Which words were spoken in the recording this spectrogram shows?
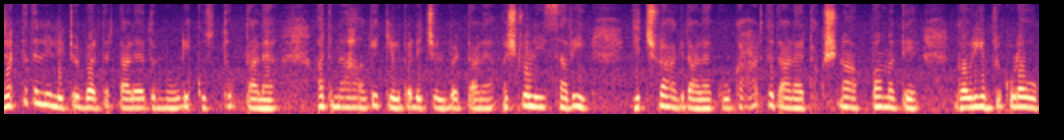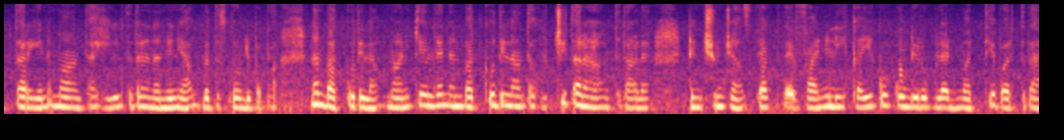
ರಕ್ತದಲ್ಲಿ ಲಿಟರ್ ಬರ್ದಿರ್ತಾಳೆ ಅದನ್ನ ನೋಡಿ ಕುಸ್ತೋಗ್ತಾಳೆ. ಅದನ್ನು ಹಾಗೆ ಕೆಳಗಡೆ ಚೆಲ್ಬಿಡ್ತಾಳೆ. ಅಷ್ಟರಲ್ಲಿ ಸವಿ ಎಚ್ಚರ ಆಗಿದ್ದಾಳೆ, ಕೂಗಾಡ್ತಿದ್ದಾಳೆ. ತಕ್ಷಣ ಅಪ್ಪ ಮತ್ತು ಗೌರಿ ಇಬ್ಬರು ಕೂಡ ಹೋಗ್ತಾರೆ. ಏನಮ್ಮ ಅಂತ ಹೇಳ್ತಿದ್ರೆ ನನ್ನನ್ನು ಯಾಕೆ ಬದಸ್ಕೊಂಡ್ರಿ ಪಾಪ? ನಾನು ಬದುಕೋದಿಲ್ಲ. ಮಾಣಿಕೆ ಅಲ್ಲದೆ ನಾನು ಬದುಕೋದಿಲ್ಲ ಅಂತ ಹುಚ್ಚಿ ಥರ ಹಾಡ್ತಿದ್ದಾಳೆ ಟೆನ್ಷನ್ ಜಾಸ್ತಿ ಆಗ್ತದೆ. ಫೈನಲಿ ಕೈ ಕೂಕೊಂಡಿರೋ ಬ್ಲಡ್ ಮತ್ತೆ ಬರ್ತದೆ.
